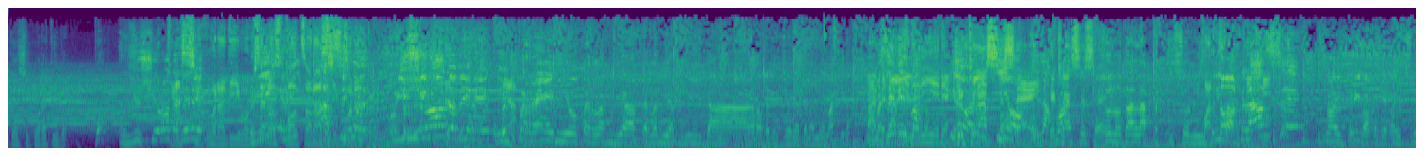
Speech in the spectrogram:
Che è assicurativo. Riuscirò ad Che avere assicurativo, questo è lo sponsor assicurativo. Riuscirò ad avere un premio per la mia, per la mia guida, roba del genere per la mia macchina. Ma Ma la guida di ieri a che classe sei? da Che qua- classe sei? Sono, dalla, sono in prima 14. classe. No, in prima perché vai su.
